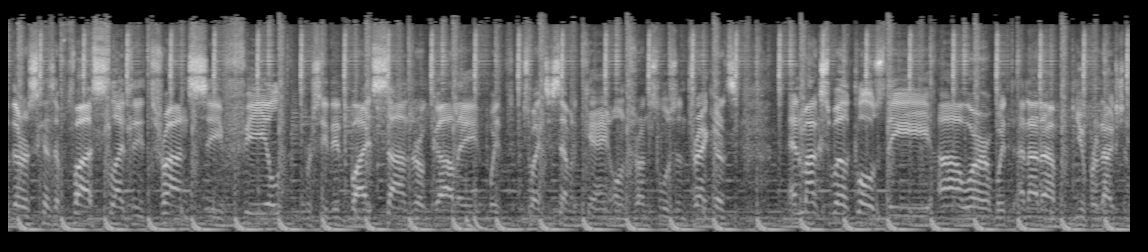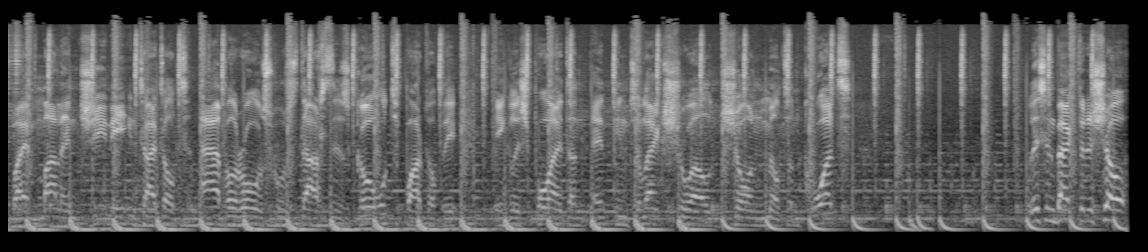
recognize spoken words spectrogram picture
Others has a fast, slightly trancey feel, preceded by Sandro Galli with 27k on Translucent Records. And Maxwell closed the hour with another new production by Malengini entitled Apple Rose Whose Dust is Gold, part of the English poet and, intellectual John Milton Quad. Listen back to the show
